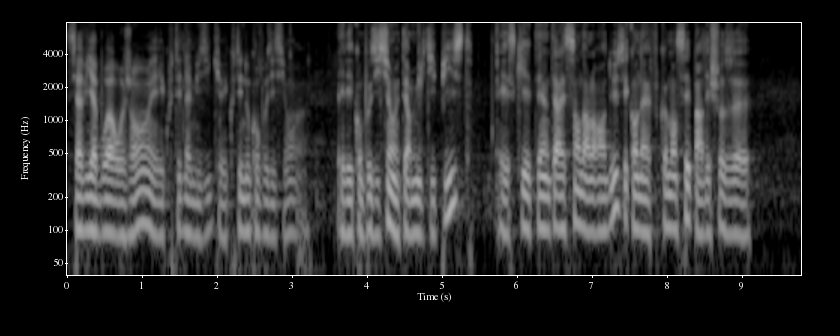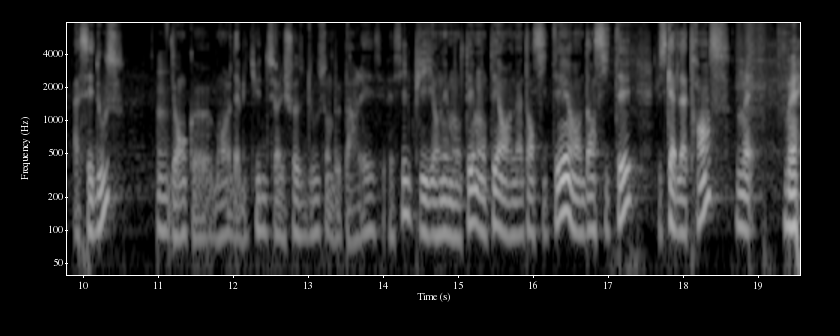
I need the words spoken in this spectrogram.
servi à boire aux gens et écouté de la musique, écouter nos compositions. euh. Et les compositions étaient en multipiste. Et ce qui était intéressant dans le rendu, c'est qu'on a commencé par des choses euh, assez douces. Mm. Donc, euh, bon, d'habitude, sur les choses douces, on peut parler, c'est facile. Puis on est monté, monté en intensité, en densité, jusqu'à de la trance. Ouais. Ouais.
